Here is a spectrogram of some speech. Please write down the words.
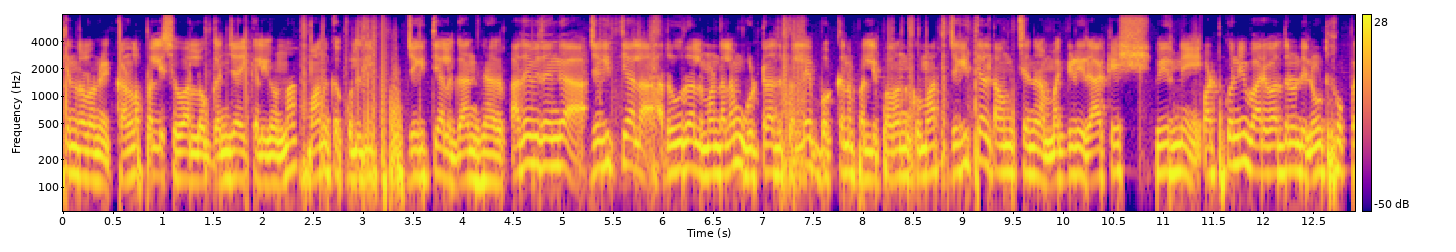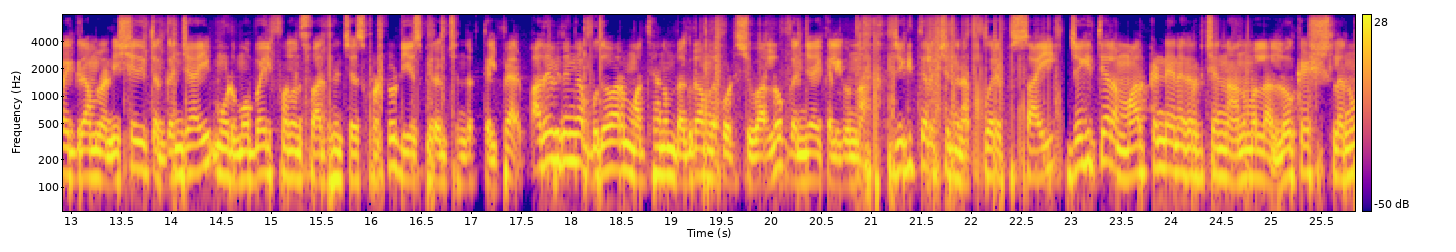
కేంద్రంలోని కండ్లపల్లి శివార్లో గంజాయి కలిగి ఉన్న మానక కులదీప్ జగిత్యాల గాంధీనగర్. అదేవిధంగా జగిత్యాల రూరల్ మండలం గుట్రాజపల్లె బొక్కనపల్లి పవన్ కుమార్ జగిత్యాల టౌన్కు చెందిన మగ్గిడి రాకేష్ వీరిని పట్టుకుని వారి వద్ద నుండి నూట ముప్పై గ్రాముల నిషేధిత గంజాయి మూడు మొబైల్ ఫోన్లను స్వాధీనం చేసుకున్నట్లు డీఎస్పీ రవిచందర్ తెలిపారు. అదేవిధంగా బుధవారం మధ్యాహ్నం రఘురాములకోట శివార్లో గంజాయి కలిగి ఉన్న జగిత్యాలకు చెందిన కోరెపు సాయి జగిత్యాల మార్కండే నగర్కు చెందిన అనుమల్ల లోకేష్లను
